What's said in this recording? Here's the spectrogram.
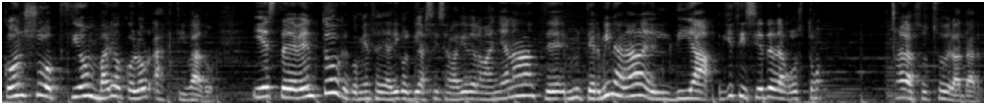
con su opción variocolor activado. Y este evento, que comienza ya digo el día 6 a las 10 de la mañana, terminará el día 17 de agosto a las 8 de la tarde.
